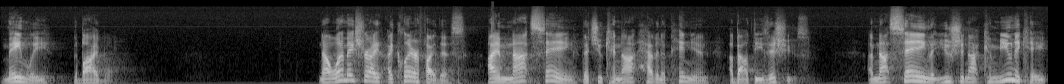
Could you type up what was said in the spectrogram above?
mainly the Bible. Now, I want to make sure I, I clarify this. I am not saying that you cannot have an opinion about these issues. I'm not saying that you should not communicate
